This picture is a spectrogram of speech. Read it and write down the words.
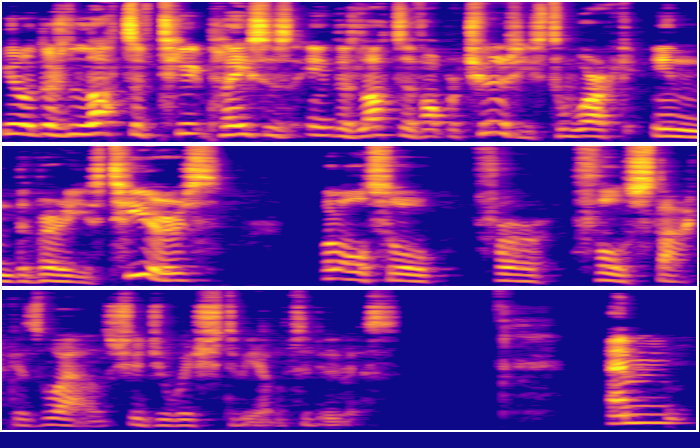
you know, there's lots of places in there's lots of opportunities to work in the various tiers, but also for full stack as well. Should you wish to be able to do this. Um,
